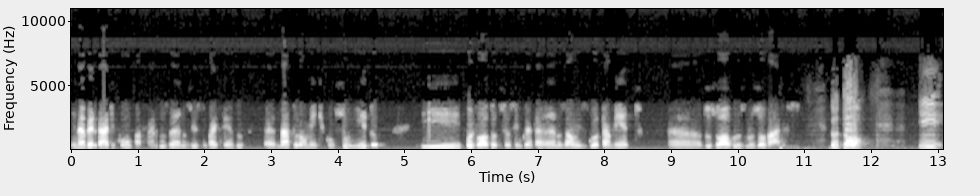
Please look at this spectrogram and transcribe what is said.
E, na verdade, com o passar dos anos, isso vai sendo eh, naturalmente consumido e, por volta dos seus 50 anos, há um esgotamento uh, dos óvulos nos ovários. Doutor, e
